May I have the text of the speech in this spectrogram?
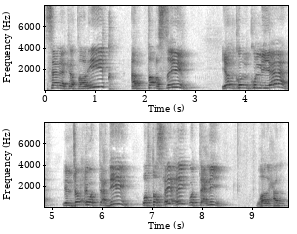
سلك طريق التأصيل يذكر الكليات للجرح والتعديل والتصحيح والتعليل واضح هذا؟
